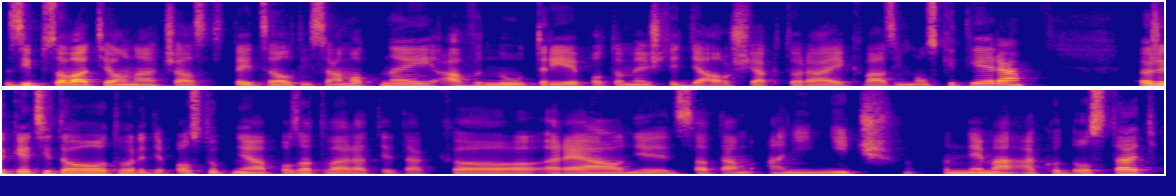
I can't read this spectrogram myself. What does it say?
zipsovateľná časť tej celty samotnej a vnútri je potom ešte ďalšia, ktorá je kvázi moskytiera. Takže keď si to otvoríte postupne a pozatvárate, tak reálne sa tam ani nič nemá ako dostať.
